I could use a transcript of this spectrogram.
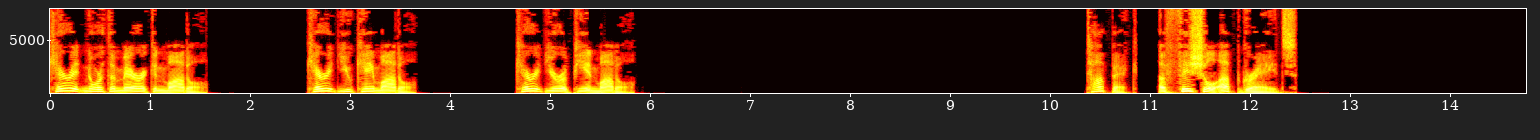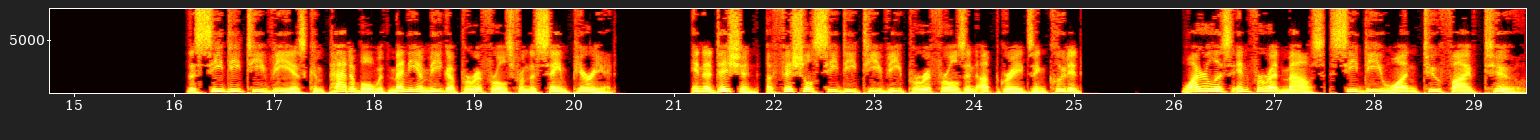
Carrot North American model. Carrot UK model. Carrot European model. Topic: Official upgrades The CD-TV is compatible with many Amiga peripherals from the same period. In addition, official CD-TV peripherals and upgrades included Wireless infrared mouse CD1252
